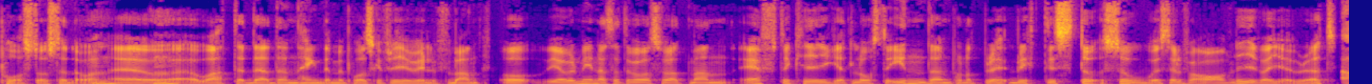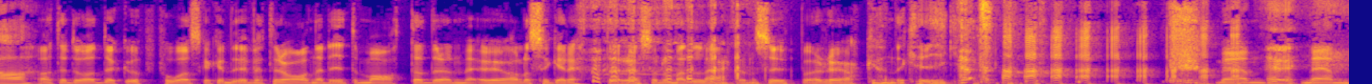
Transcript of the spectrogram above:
påstås det då. Mm. Eh, Och, och att den, hängde med polska frivilligförband. Och jag vill minnas att det var så att man efter kriget låste in den på något br- brittiskt zoo istället för att avliva djuret. Ja. Och att det då dök upp polska veteraner dit och matade den med öl och cigaretter som de hade lärt att supa och röka under kriget. Men, men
